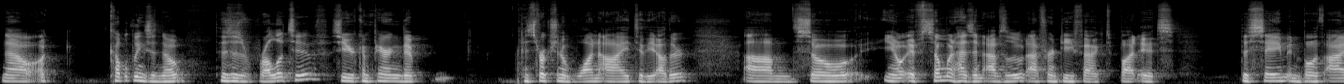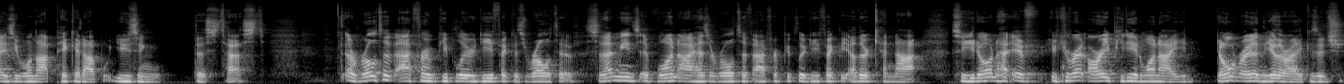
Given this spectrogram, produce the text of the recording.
Now a couple things to note. This is relative, so you're comparing the constriction of one eye to the other. Um, so, you know, if someone has an absolute afferent defect, but it's the same in both eyes, you will not pick it up using this test. a relative afferent pupillary defect is relative. So that means if one eye has a relative afferent pupillary defect, the other cannot. So you don't have, if, if you write RAPD in one eye, you don't write in the other eye because it's,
